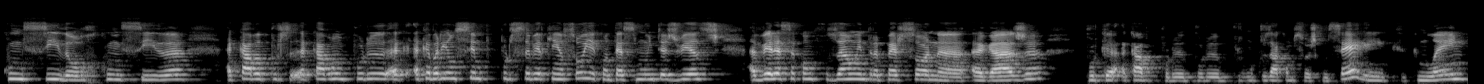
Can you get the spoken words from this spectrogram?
conhecida ou reconhecida, acaba por, acabam por, acabariam sempre por saber quem eu sou e acontece muitas vezes haver essa confusão entre a persona a gaja porque acabo por, por, por, me cruzar com pessoas que me seguem, que, que me leem,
